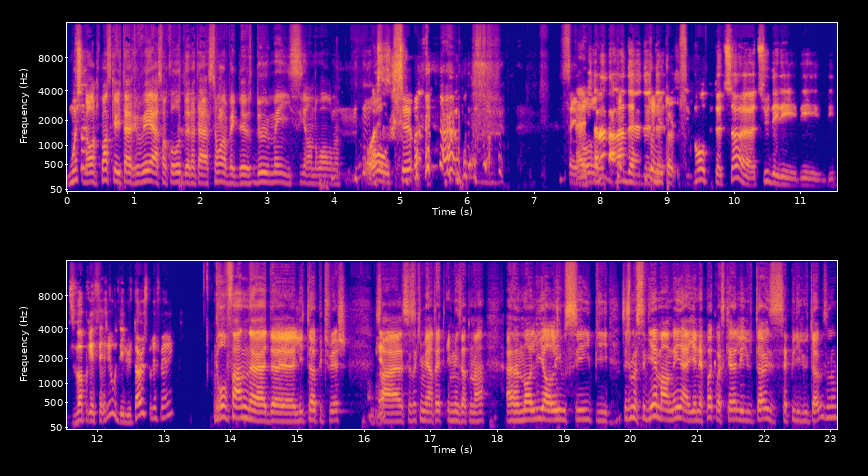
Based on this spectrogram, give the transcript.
Moi, ça, Non, je pense qu'il est arrivé à son cours de notation avec deux, deux mains ici en noir. Là. ouais, oh shit! c'est Euh, justement, parlant de, de, de, puis tout ça, as-tu des, des, des, des divas préférées ou des lutteuses préférées? Gros fan euh, de Lita et Trish. C'est ça qui me vient en tête immédiatement. Euh, Molly Holly aussi. Puis, tu sais, je me souviens, à un moment donné, il y a une époque où est-ce que les lutteuses, c'est plus des lutteuses. Là.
